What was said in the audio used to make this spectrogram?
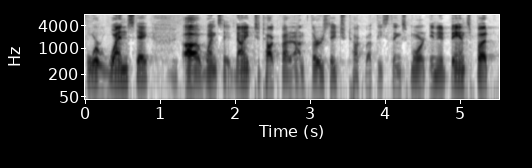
for Wednesday, uh, Wednesday night to talk about it on Thursday to talk about these things more in advance. But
